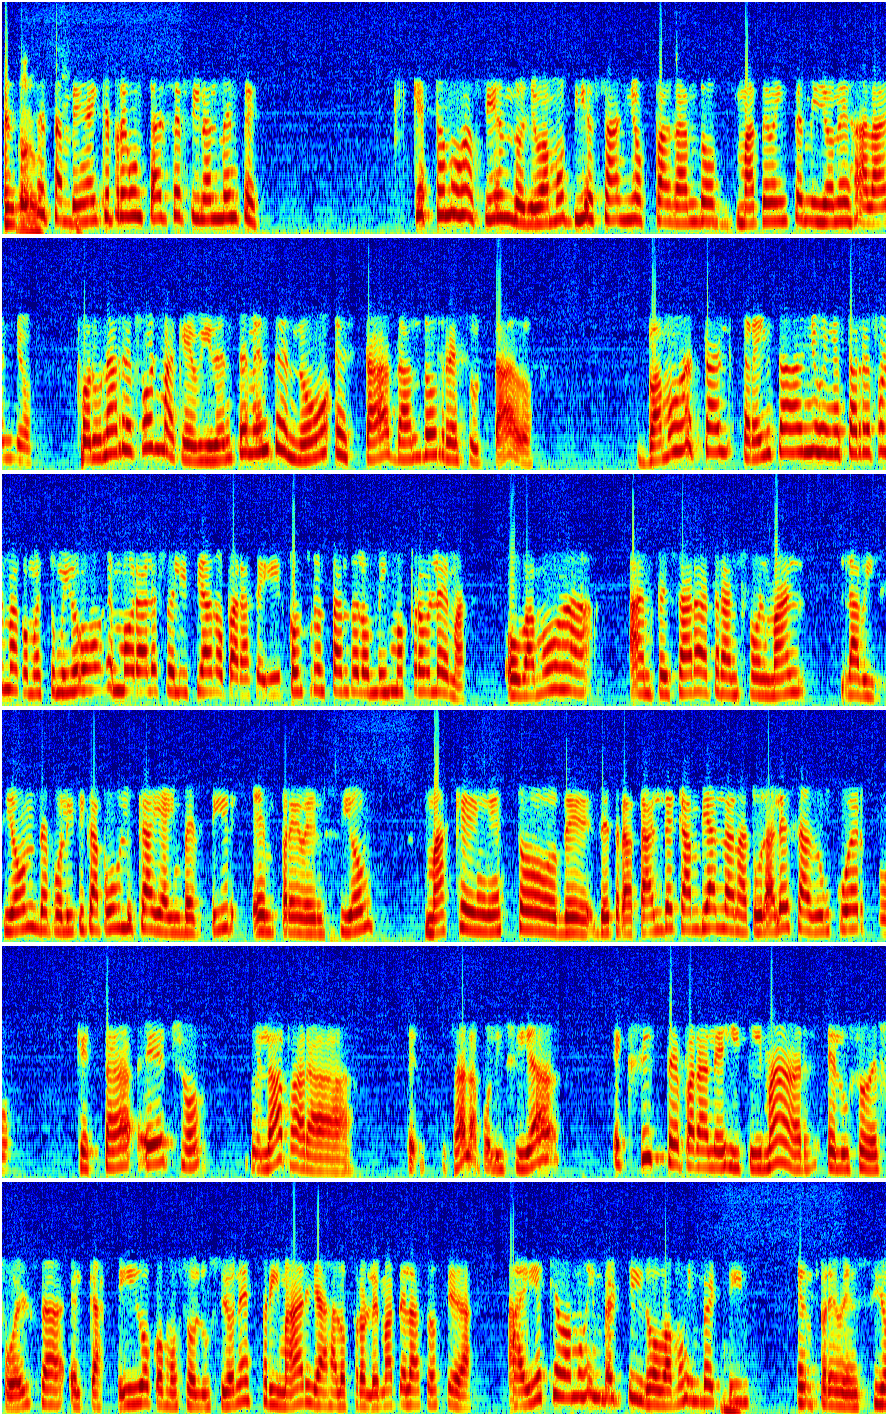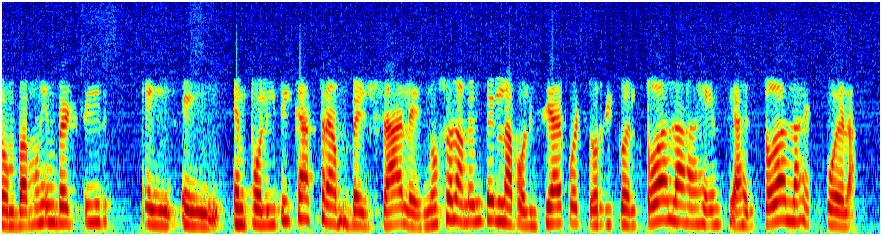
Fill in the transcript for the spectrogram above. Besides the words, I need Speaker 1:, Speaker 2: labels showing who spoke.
Speaker 1: Entonces también hay que preguntarse finalmente, ¿qué estamos haciendo? Llevamos 10 años pagando más de 20 millones al año por una reforma que evidentemente no está dando resultados. Vamos a estar 30 años en esta reforma como estuvimos en Morales Feliciano para seguir confrontando los mismos problemas o vamos a empezar a transformar la visión de política pública y a invertir en prevención más que en esto de, tratar de cambiar la naturaleza de un cuerpo que está hecho, ¿verdad? Para, eh, o sea, la policía existe para legitimar el uso de fuerza, el castigo como soluciones primarias a los problemas de la sociedad. Ahí es que vamos a invertir o vamos a invertir en prevención, vamos a invertir en, en, políticas transversales, no solamente en la Policía de Puerto Rico, en todas las agencias, en todas las escuelas,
